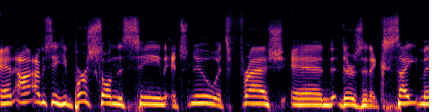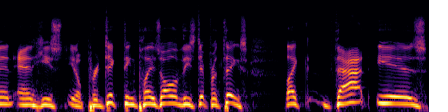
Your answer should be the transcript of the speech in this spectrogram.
And obviously he bursts on the scene. It's new, it's fresh, and there's an excitement and he's, you know, predicting plays, all of these different things. Like that is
